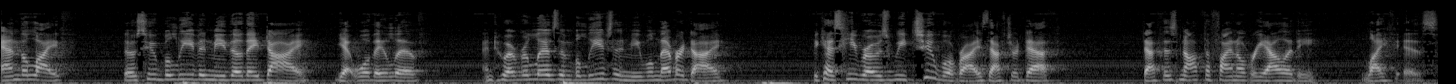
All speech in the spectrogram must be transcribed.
and the life. Those who believe in me, though they die, yet will they live. And whoever lives and believes in me will never die. Because he rose, we too will rise after death. Death is not the final reality, life is.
